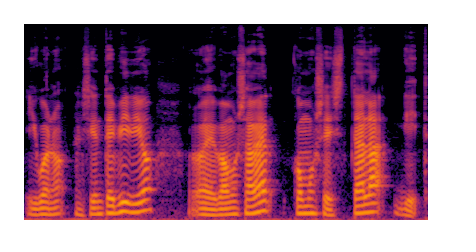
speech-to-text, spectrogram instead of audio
Y bueno, en el siguiente vídeo eh, vamos a ver cómo se instala Git.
